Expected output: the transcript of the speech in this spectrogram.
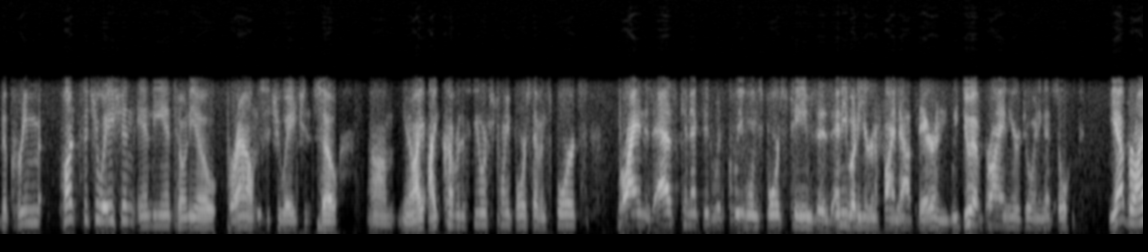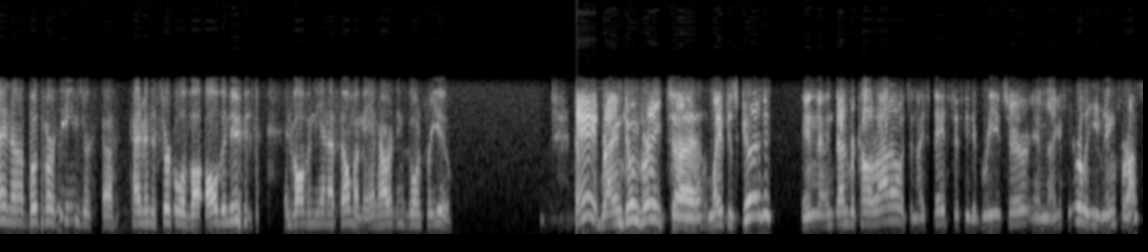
the Kareem Hunt situation and the Antonio Brown situation. So, um, you know, I, I cover the Steelers 24 7 sports. Brian is as connected with Cleveland sports teams as anybody you're going to find out there. And we do have Brian here joining us. So, yeah, Brian, uh, both of our teams are uh, kind of in the circle of uh, all the news involving the NFL, my man. How are things going for you? Hey, Brian, doing great. Uh, life is good in in Denver, Colorado. It's a nice day. It's 50 degrees here, in I guess the early evening for us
